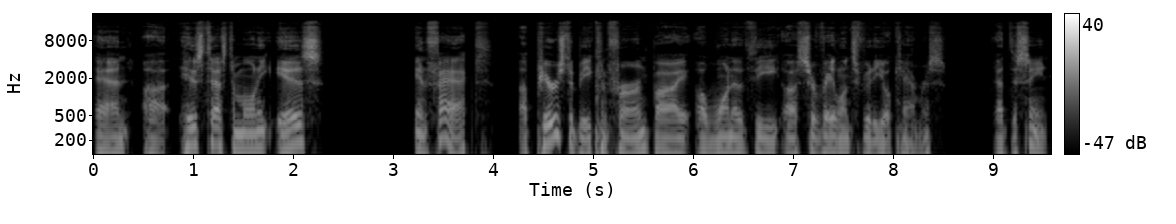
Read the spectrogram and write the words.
And uh, his testimony is, in fact, appears to be confirmed by uh, one of the uh, surveillance video cameras at the scene.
